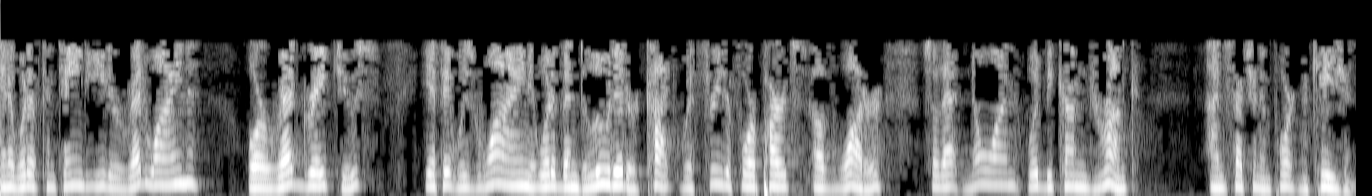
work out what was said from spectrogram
And it would have contained either red wine or red grape juice. If it was wine, it would have been diluted or cut with three to four parts of water so that no one would become drunk on such an important occasion.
